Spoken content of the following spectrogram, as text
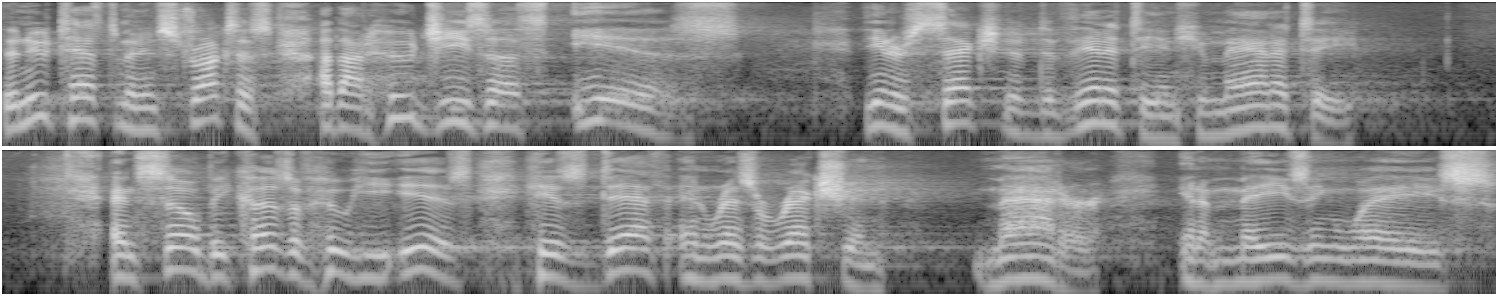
The New Testament instructs us about who Jesus is the intersection of divinity and humanity. And so, because of who he is, his death and resurrection matter in amazing ways.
